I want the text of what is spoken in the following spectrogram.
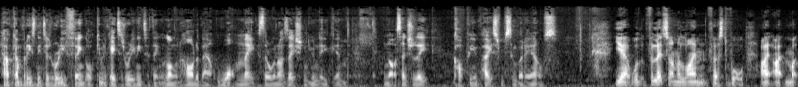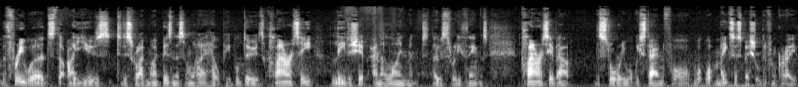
how companies need to really think or communicators really need to think long and hard about what makes their organization unique and, and not essentially copy and paste from somebody else yeah, well, for, let's on alignment first of all. I, I my, the three words that I use to describe my business and what I help people do is clarity, leadership, and alignment. Those three things. Clarity about the story, what we stand for, what what makes us special, different, great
